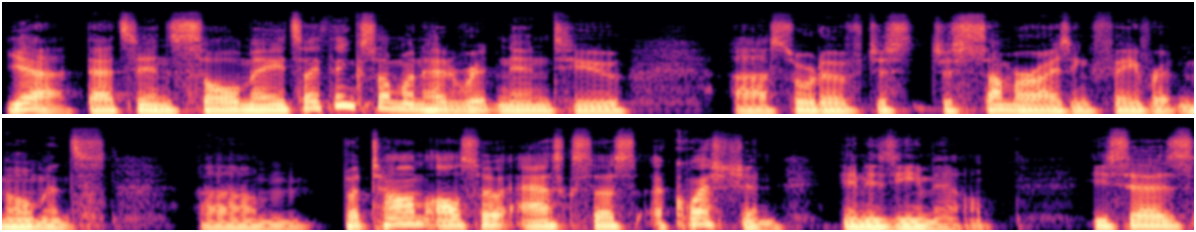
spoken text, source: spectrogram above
Yeah, that's in Soulmates. I think someone had written into uh, sort of just just summarizing favorite moments. Um, but Tom also asks us a question in his email. He says,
